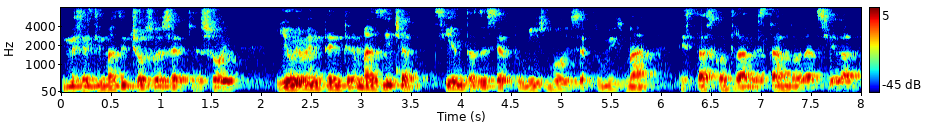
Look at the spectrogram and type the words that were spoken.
y me sentí más dichoso de ser quien soy. Y obviamente entre más dicha sientas de ser tú mismo, de ser tú misma, estás contrarrestando la ansiedad.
